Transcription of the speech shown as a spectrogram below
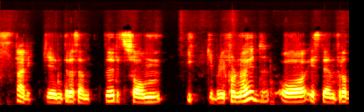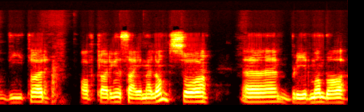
sterke interessenter som ikke blir fornøyd, og istedenfor at de tar avklaringen seg imellom, så eh, blir man da,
